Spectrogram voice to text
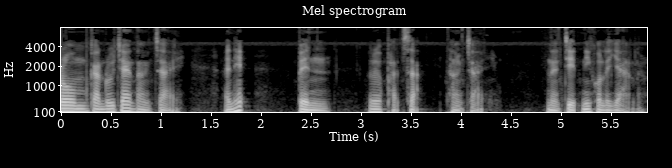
รมการรู้แจ้งทางใจ อันนี้เป็นเรื่องผัสสะทางใจนะจิตนี่คนละอย่างนะ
